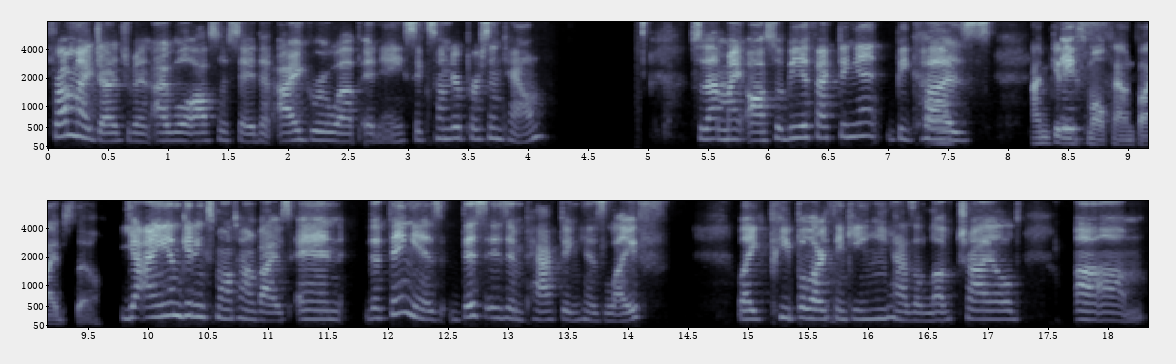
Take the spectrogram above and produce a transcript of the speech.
from my judgment, I will also say that I grew up in a 600 person town. So that might also be affecting it because uh, I'm getting if, small town vibes though. Yeah, I am getting small town vibes. And the thing is, this is impacting his life. Like people are thinking he has a love child. Um,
